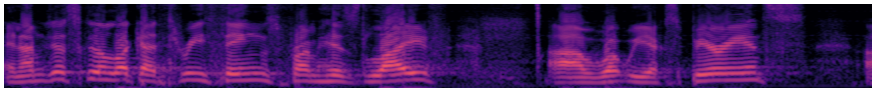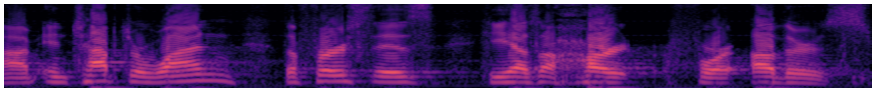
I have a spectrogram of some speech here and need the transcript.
And I'm just going to look at three things from his life, uh, what we experience uh, in chapter 1. The first is he has a heart for others.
